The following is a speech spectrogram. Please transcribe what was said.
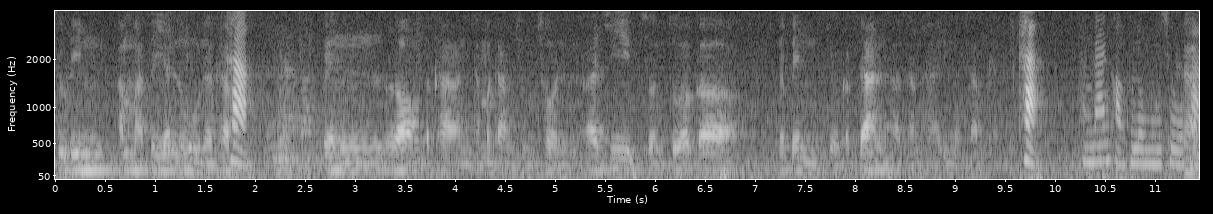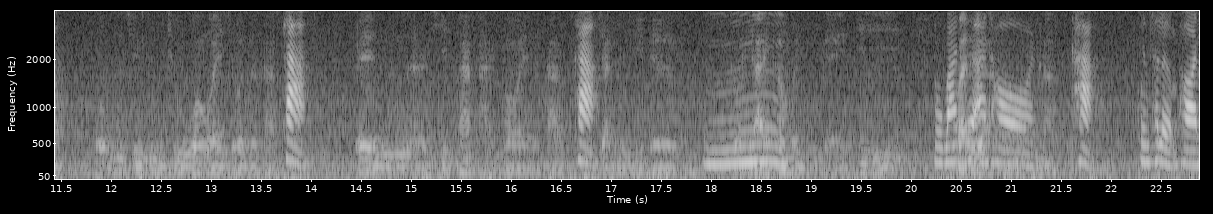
สุรินทร์อมตยนูนะครับ ค่ะ เป็นรองประธานกรรมการชุมชน อาชีพส่วนตัวก็จะเป็นเกี่ยวกับด้านอสังหาริมทรัพย์ครับ ค่ะ ทางด้านของคุณลุงมูชูครัค่ะบผมชื่อบุญชูว่องไวชนนะครับ ค่ะ เป็นอาชีพค้าขายพลอยนะครับค่ะจันทบุรีเดิมอืมก็ย้ายเข้ามาอยู่ในที่ หมู่บ้านเอื้ออาทรครับ ค่ะ คุณเฉลิมพร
